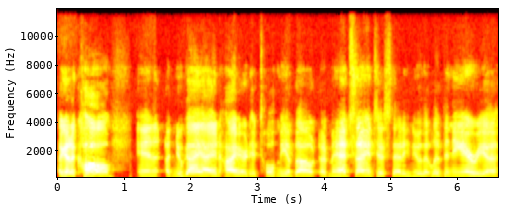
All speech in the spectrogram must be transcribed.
I got a call, and a new guy I had hired had told me about a mad scientist that he knew that lived in the area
